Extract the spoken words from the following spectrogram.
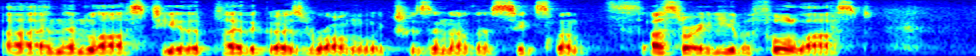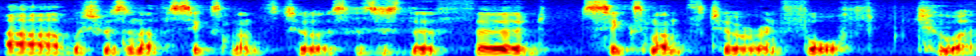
Uh, and then last year, The Play That Goes Wrong, which was another six months. Oh, sorry, year before last, uh, which was another six month tour. So this is the third six month tour and fourth tour.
